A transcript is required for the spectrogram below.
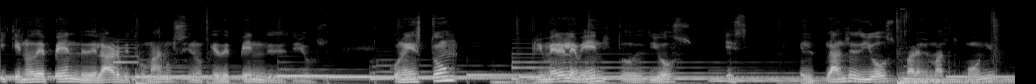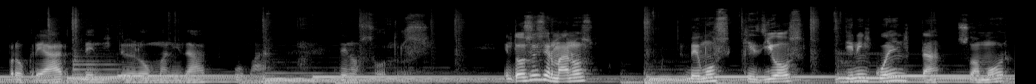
y que no depende del árbitro humano, sino que depende de Dios. Con esto, el primer elemento de Dios es el plan de Dios para el matrimonio, procrear dentro de la humanidad humana de nosotros. Entonces, hermanos, vemos que Dios tiene en cuenta su amor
